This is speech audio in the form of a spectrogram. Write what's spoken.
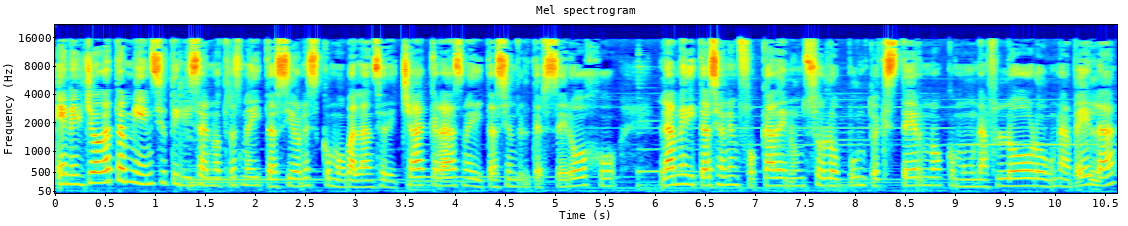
En el yoga también se utilizan otras meditaciones como balance de chakras, meditación del tercer ojo, la meditación enfocada en un solo punto externo como una flor o una vela,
